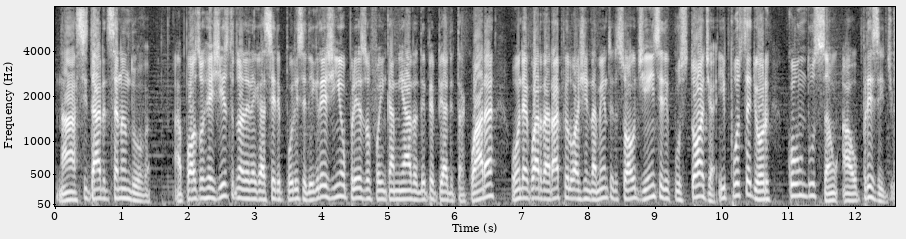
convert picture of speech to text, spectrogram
na cidade de Sananduva. Após o registro na delegacia de polícia de Igrejinha, o preso foi encaminhado à DPPA de Taquara, onde aguardará pelo agendamento de sua audiência de custódia e posterior condução ao presídio.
